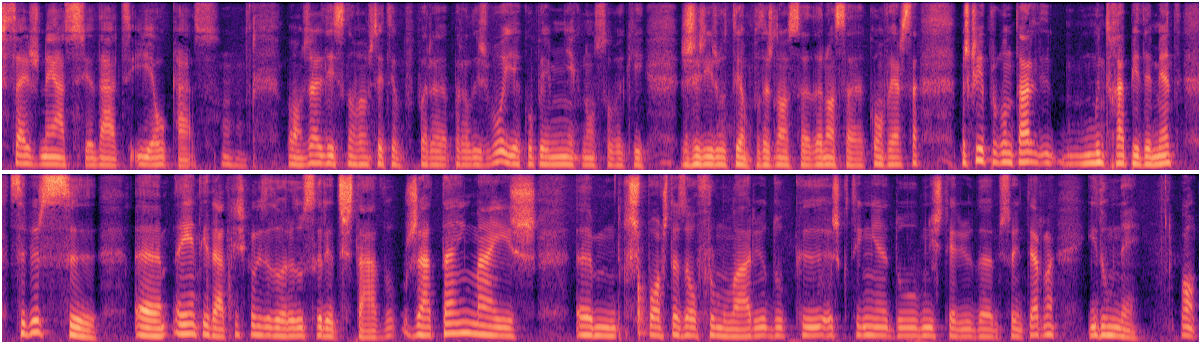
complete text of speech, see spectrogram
terceiros nem à sociedade, e é o caso. Uhum. Bom, já lhe disse que não vamos ter tempo para, para Lisboa e a culpa é minha que não soube aqui gerir o tempo das nossa, da nossa conversa, mas queria perguntar-lhe muito rapidamente saber se uh, a entidade fiscalizadora do Segredo de Estado já tem mais um, respostas ao formulário do que as que tinha do Ministério da Administração Interna e do MNE. Bom,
